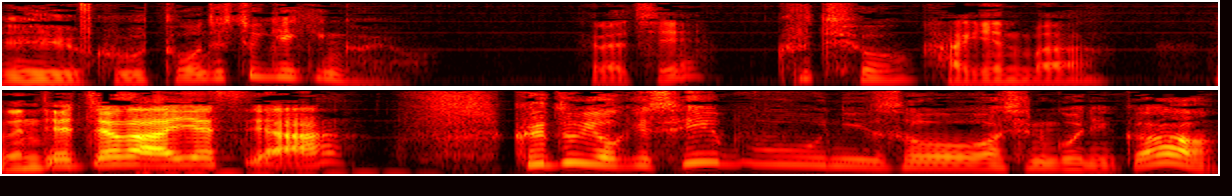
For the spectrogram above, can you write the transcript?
에휴, 그것도 언제적 얘기인가요? 그렇지? 그렇죠. 하긴 뭐 언제적 IS야. 그래도 여기 세 분이서 하시는 거니까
